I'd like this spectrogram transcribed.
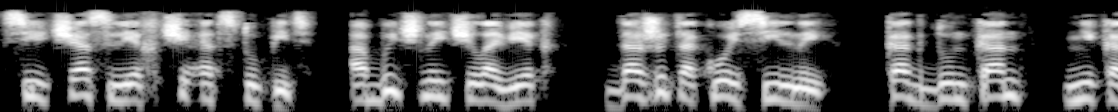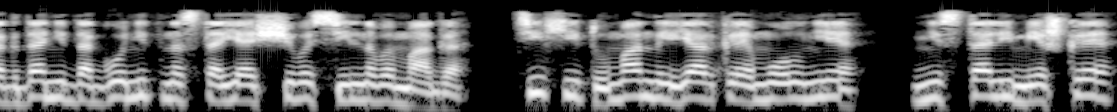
Сейчас легче отступить. Обычный человек, даже такой сильный, как Дункан, никогда не догонит настоящего сильного мага. Тихий туман и яркая молния, не стали мешкая,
